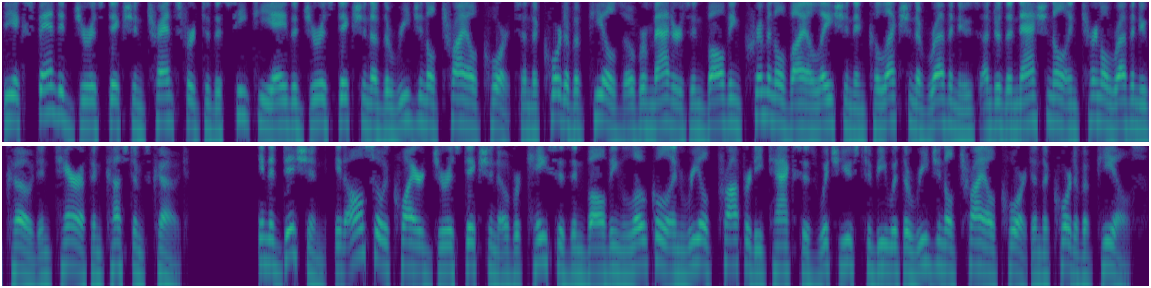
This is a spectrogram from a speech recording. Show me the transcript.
The expanded jurisdiction transferred to the CTA the jurisdiction of the regional trial courts and the Court of Appeals over matters involving criminal violation and collection of revenues under the National Internal Revenue Code and Tariff and Customs Code. In addition, it also acquired jurisdiction over cases involving local and real property taxes which used to be with the Regional Trial Court and the Court of Appeals.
